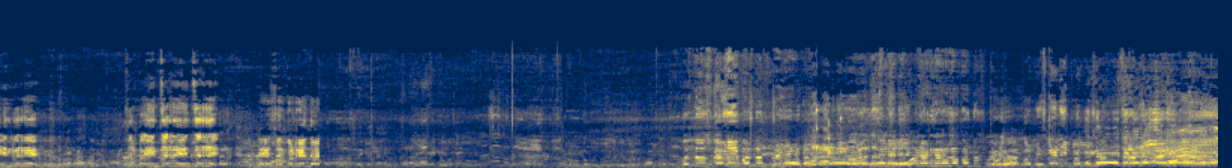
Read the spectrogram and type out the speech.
ಏನ್ ಬರ್ರಿ ಸ್ವಲ್ಪ ಎಂಚರ್ರಿ ಎಂಚರ್ರಿ ಏ ಸರ್ಕೊಳ್ರಿ ಇಂದ ಬಂಧಿಸ್ಬೇಡಿ ಬಂಧಿಸ್ಬೇಡಿ ಹೋರಾಟಗಾರಲ್ಲ ಬಂಧಿಸ್ಬೇಡಿ ಬಂಧಿಸ್ಬೇಡಿ ಕರ್ನಾಟಕ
